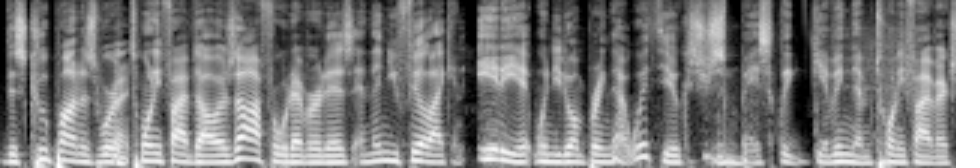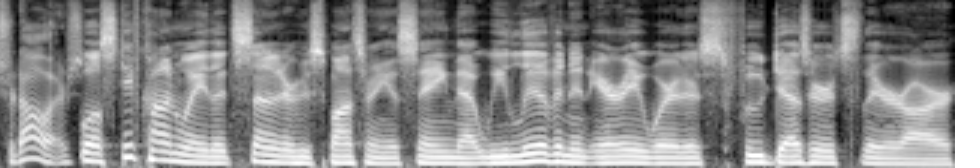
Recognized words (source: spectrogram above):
This coupon is worth Right. twenty five dollars off or whatever it is, and then you feel like an idiot when you don't bring that with you because you're just basically giving them twenty five extra dollars. Well, Steve Conway, the senator who's sponsoring, is saying that we live in an area where there's food deserts. There are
